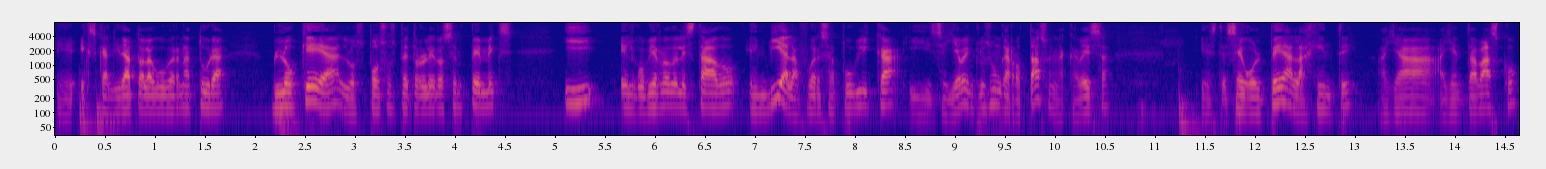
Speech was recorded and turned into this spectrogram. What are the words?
eh, ex candidato a la gubernatura, bloquea los pozos petroleros en Pemex y el gobierno del estado envía la fuerza pública y se lleva incluso un garrotazo en la cabeza, este, se golpea a la gente allá, allá en Tabasco,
